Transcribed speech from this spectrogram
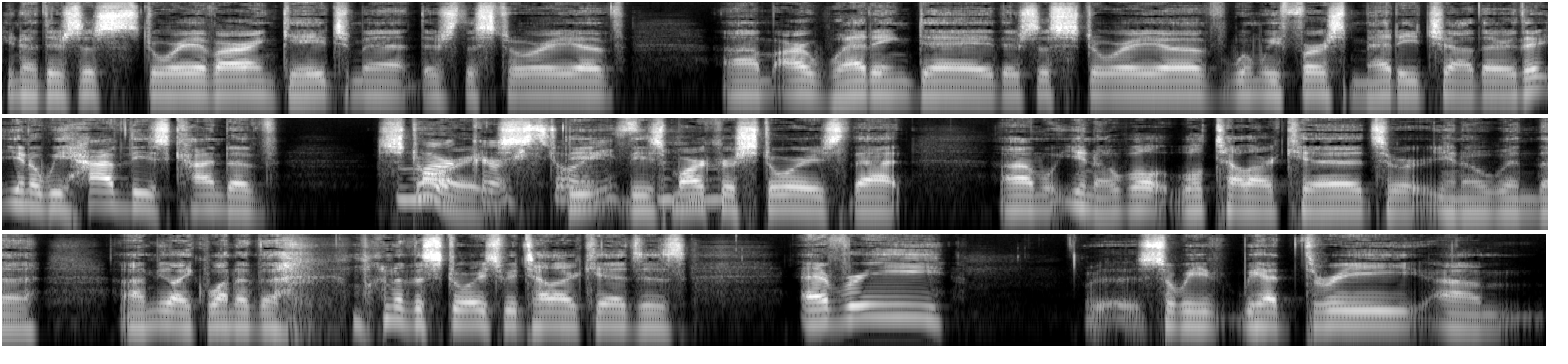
You know, there's a story of our engagement. There's the story of um, our wedding day. There's a story of when we first met each other. That you know, we have these kind of stories, marker stories. The, these mm-hmm. marker stories that um, you know we'll we'll tell our kids, or you know when the um, like one of the one of the stories we tell our kids is every so we we had three um,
